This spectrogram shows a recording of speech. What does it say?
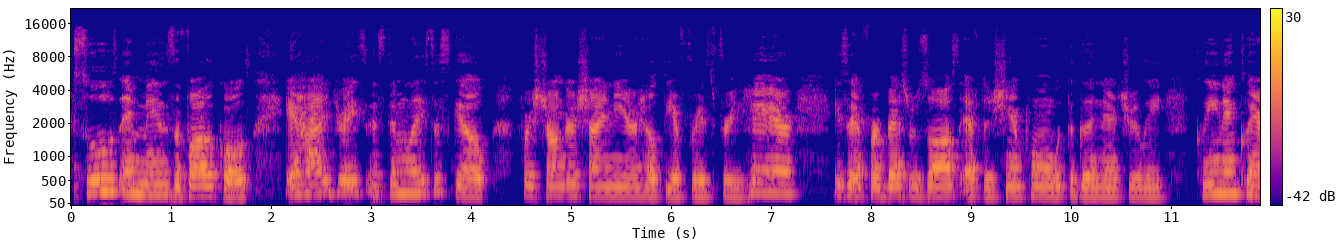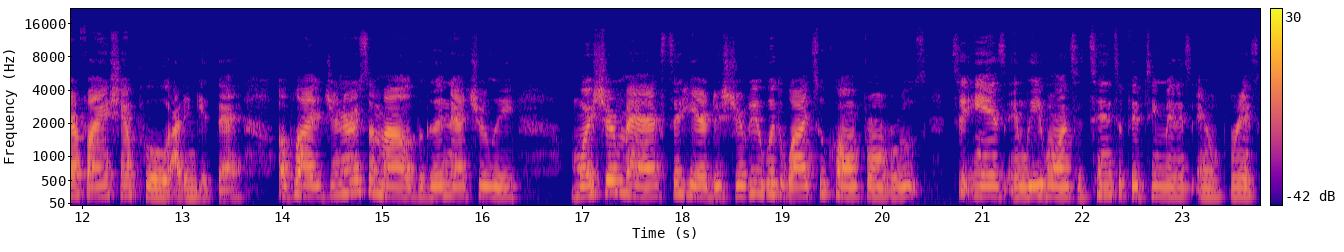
soothes and mends the follicles. It hydrates and stimulates the scalp for stronger shinier healthier frizz-free hair. It said for best results after shampooing with the good naturally clean and clarifying shampoo. I didn't get that. Apply a generous amount of the good naturally Moisture mask to hair. Distribute with Y2 comb from roots to ends and leave on to 10 to 15 minutes and rinse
